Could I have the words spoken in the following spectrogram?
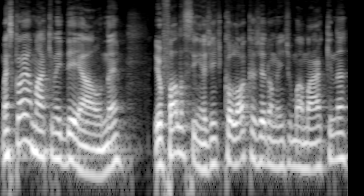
Mas qual é a máquina ideal, né? Eu falo assim, a gente coloca geralmente uma máquina,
